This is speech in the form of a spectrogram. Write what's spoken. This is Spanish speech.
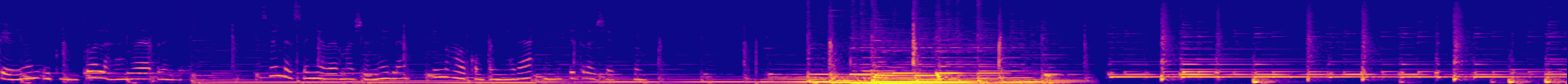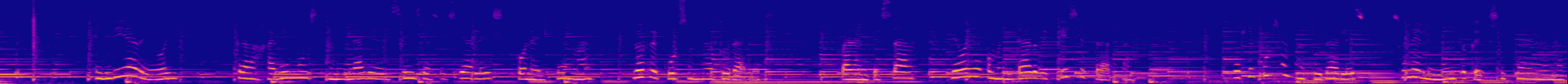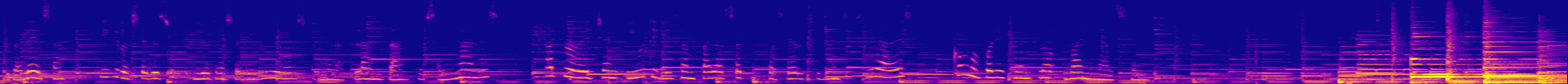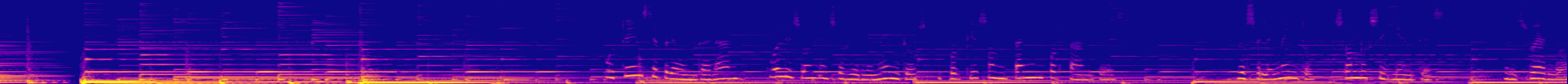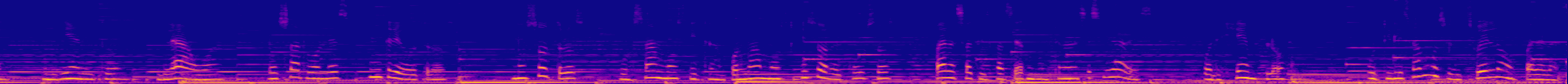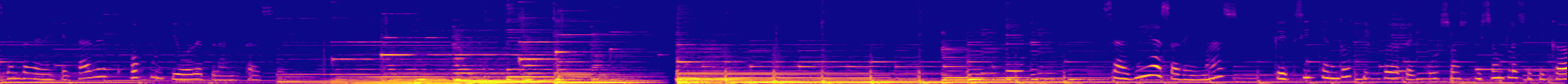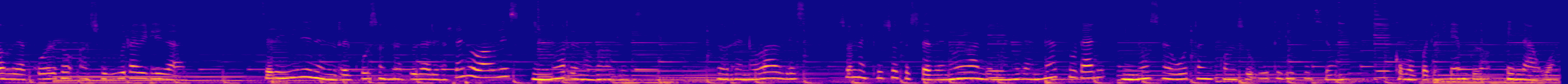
que bien y con todas las ganas de aprender. Soy la señora Berna Yanela y nos acompañará en este trayecto. El día de hoy trabajaremos en el área de ciencias sociales con el tema los recursos naturales. Para empezar, le voy a comentar de qué se trata. Los recursos naturales son elementos que existen en la naturaleza y que los seres y otros seres vivos, como la planta, los animales, aprovechan y utilizan para satisfacer sus necesidades, como por ejemplo bañarse. Se preguntarán cuáles son esos elementos y por qué son tan importantes. Los elementos son los siguientes, el suelo, el viento, el agua, los árboles, entre otros. Nosotros usamos y transformamos esos recursos para satisfacer nuestras necesidades. Por ejemplo, utilizamos el suelo para la siembra de vegetales o cultivo de plantas. ¿Sabías además que existen dos tipos de recursos y son clasificados de acuerdo a su durabilidad? Se dividen en recursos naturales renovables y no renovables. Los renovables son aquellos que se renuevan de manera natural y no se agotan con su utilización, como por ejemplo el agua.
